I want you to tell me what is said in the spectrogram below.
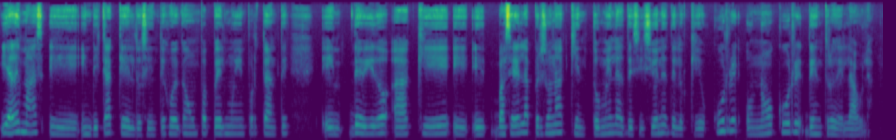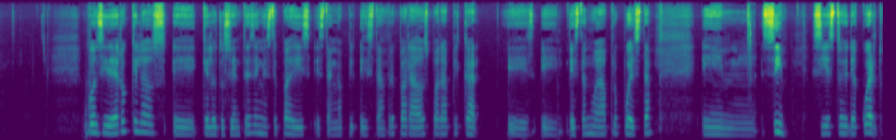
y además eh, indica que el docente juega un papel muy importante eh, debido a que eh, va a ser la persona quien tome las decisiones de lo que ocurre o no ocurre dentro del aula. Considero que los, que los docentes en este país están, están preparados para aplicar esta nueva propuesta. Em, sí, sí estoy de acuerdo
